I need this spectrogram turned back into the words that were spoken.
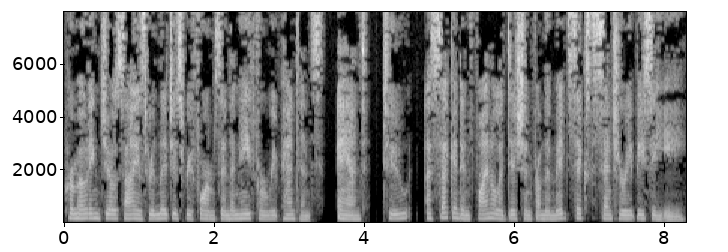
promoting Josiah's religious reforms and the need for repentance, and, 2, a second and final edition from the mid-6th century BCE.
